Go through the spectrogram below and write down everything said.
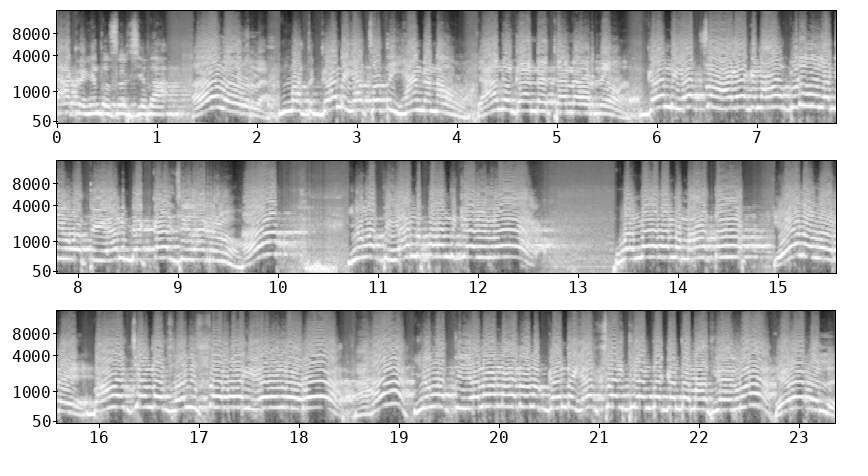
ಯಾಕೆ ಹಿಂದೆ ಸರಿಸಿದ? ಮತ್ ಗಂಡ ಹೆಚ್ಚತ್ತ ಹೆಂಗ ಅವ್ರು ಹೆಂಗ ಗಂಡ ಚೆನ್ನವ್ರ ನೀವು? ಗಂಡ ಹೆಚ್ಚ ಆಗಕ್ಕೆ ನಾವು ಬಿಡುದಿಲ್ಲ ನೀವು ಇವತ್ತು. ಏನು ಬೇಕಾದ ಸಿಗ್ಲಾಡ್ರಿ ನೀವು? ಇವತ್ತು ಹೆಂಗಪ್ಪ ಅಂತ ಕೇಳಿದ್ರೆ ಒಂದೇ ಒಂದು ಮಾತ. ಏನದಾರ್ರಿ? ಬಹಳ ಚಂದ ಸವಿಸ್ತಾರವಾಗಿ ಹೇಳಿದ್ರು ಇವತ್ತು ಏನೋ ಮಾತು ಹೇಳಿದ್ರು?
